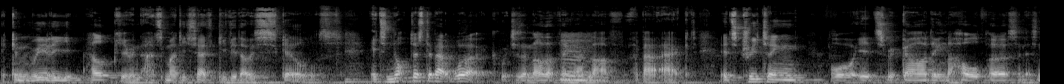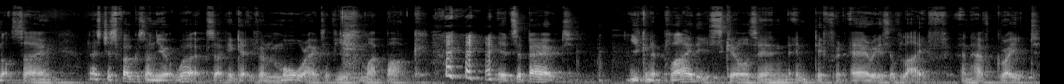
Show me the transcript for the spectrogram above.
it can really help you, and as Maddie says, give you those skills. It's not just about work, which is another thing I mm. love about ACT. It's treating or it's regarding the whole person. It's not saying, let's just focus on you at work so I can get even more out of you for my buck. it's about you can apply these skills in, in different areas of life and have great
